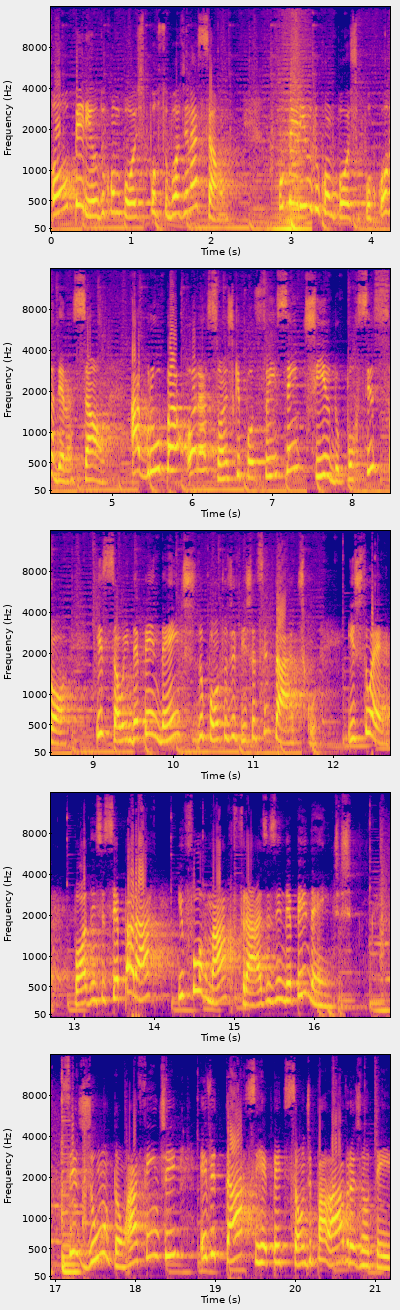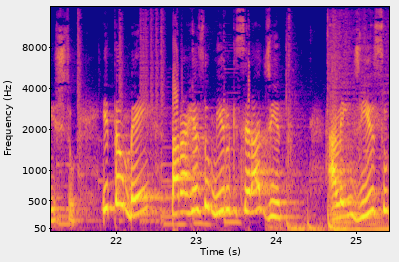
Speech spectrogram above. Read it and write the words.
ou período composto por subordinação. O período composto por coordenação agrupa orações que possuem sentido por si só e são independentes do ponto de vista sintático, isto é, podem se separar e formar frases independentes. Se juntam a fim de evitar-se repetição de palavras no texto e também para resumir o que será dito. Além disso,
